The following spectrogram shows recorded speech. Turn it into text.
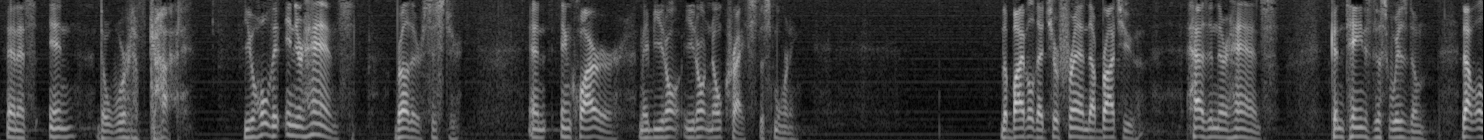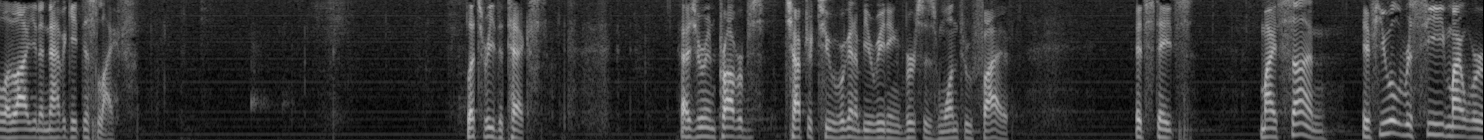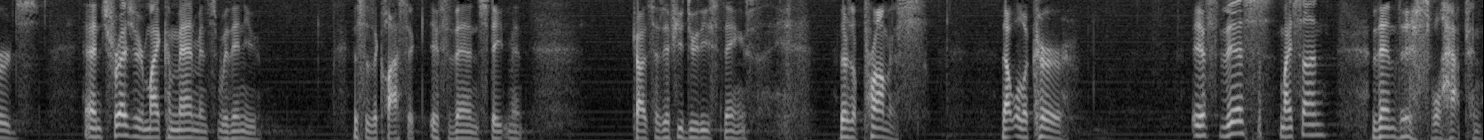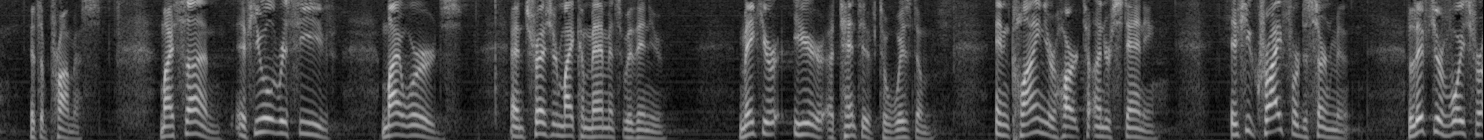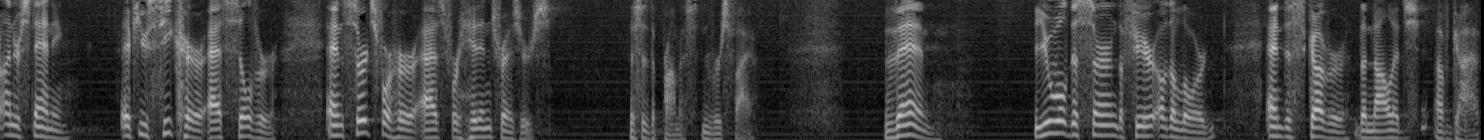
And it's in the Word of God. You hold it in your hands, brother, sister, and inquirer. Maybe you don't, you don't know Christ this morning. The Bible that your friend that brought you has in their hands contains this wisdom that will allow you to navigate this life. Let's read the text. As you're in Proverbs chapter 2, we're going to be reading verses 1 through 5. It states, My son, if you will receive my words and treasure my commandments within you. This is a classic if then statement. God says, if you do these things, there's a promise that will occur. If this, my son, then this will happen. It's a promise. My son, if you will receive my words and treasure my commandments within you, make your ear attentive to wisdom, incline your heart to understanding. If you cry for discernment, lift your voice for understanding. If you seek her as silver and search for her as for hidden treasures. This is the promise in verse 5. Then you will discern the fear of the Lord and discover the knowledge of God.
